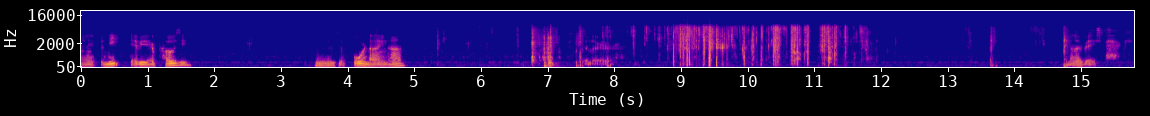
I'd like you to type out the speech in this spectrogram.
If neat, DeVier Posey. There's a 499. Filler. Another base pack.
